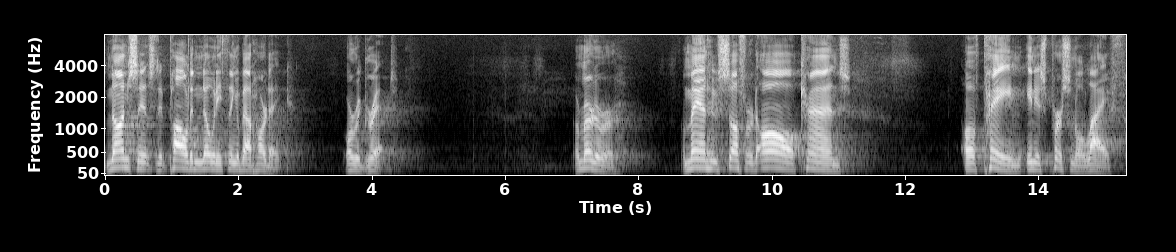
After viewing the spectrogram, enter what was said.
nonsense that Paul didn't know anything about heartache or regret. A murderer, a man who suffered all kinds of pain in his personal life.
